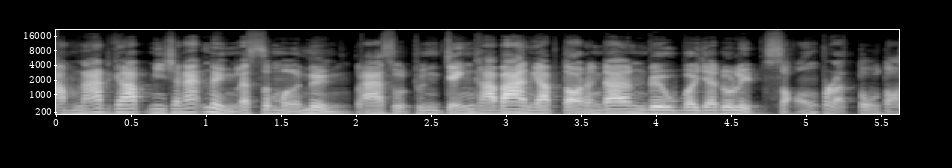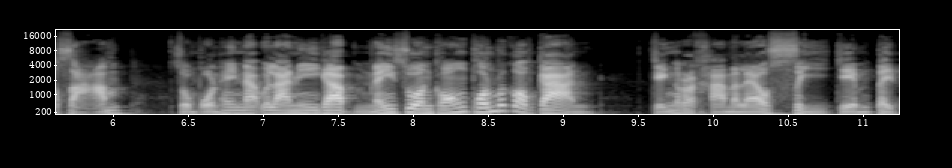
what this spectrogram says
3 นัดครับ มีชนะ 1 และเสมอ 1 ล่าสุดเพิ่งเจ๊งคาบ้านครับ ต่อทางด้านเรลบายาโดลิด2ประตูต่อ 3 ส่งผลให้ณเวลานี้ครับ ในส่วนของผลประกอบการ เจ๊งราคามาแล้ว 4 เกมติด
